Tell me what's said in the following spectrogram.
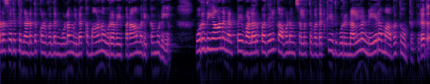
அனுசரித்து நடந்து கொள்வதன் மூலம் இணக்கமான உறவை பராமரிக்க முடியும். உறுதியான நட்பை வளர்ப்பதில் கவனம் செலுத்துவதற்கு இது ஒரு நல்ல நேரமாக தோன்றுகிறது.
